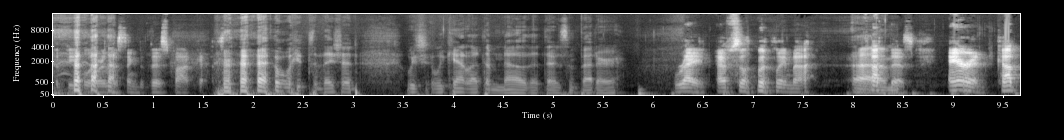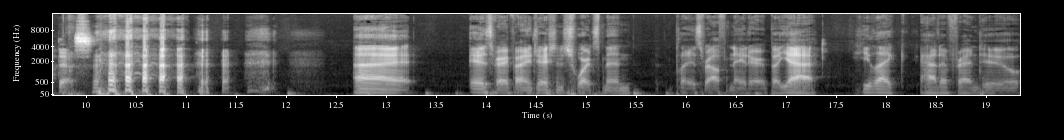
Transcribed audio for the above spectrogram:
the people who are listening to this podcast. we, they should we should, we can't let them know that there's a better Right. Absolutely not. Cut um, this. Aaron, cut this. uh, it was very funny. Jason Schwartzman plays Ralph Nader, but yeah, he like had a friend who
